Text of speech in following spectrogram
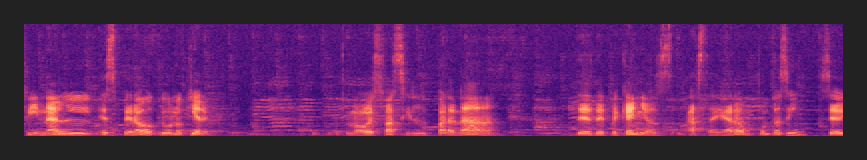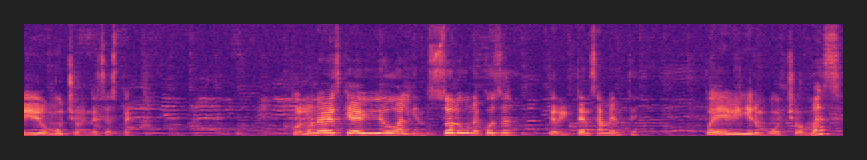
final esperado que uno quiere. No es fácil para nada. Desde pequeños hasta llegar a un punto así, se ha vivido mucho en ese aspecto. Con una vez que ha vivido alguien solo una cosa, pero intensamente, puede vivir mucho más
